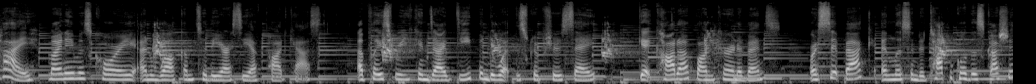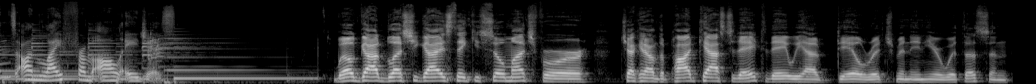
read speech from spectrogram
Hi, my name is Corey, and welcome to the RCF Podcast, a place where you can dive deep into what the scriptures say, get caught up on current events, or sit back and listen to topical discussions on life from all ages. Well, God bless you guys. Thank you so much for checking out the podcast today. Today we have Dale Richmond in here with us, and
